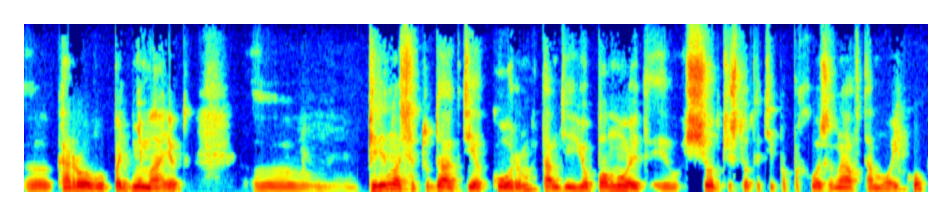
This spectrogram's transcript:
э, корову поднимают, переносят туда, где корм, там, где ее помоют, э, щетки, что-то типа похоже на автомойку.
